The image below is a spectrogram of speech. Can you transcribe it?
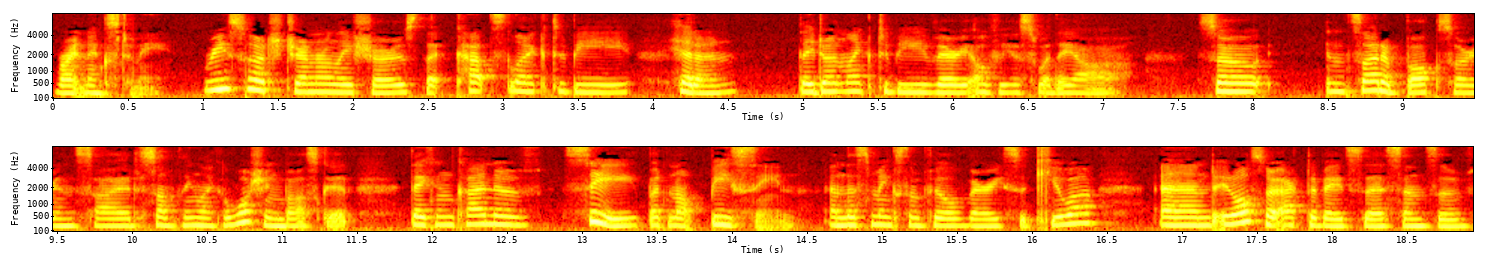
right next to me. Research generally shows that cats like to be hidden, they don't like to be very obvious where they are. So inside a box or inside something like a washing basket, they can kind of see but not be seen, and this makes them feel very secure, and it also activates their sense of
